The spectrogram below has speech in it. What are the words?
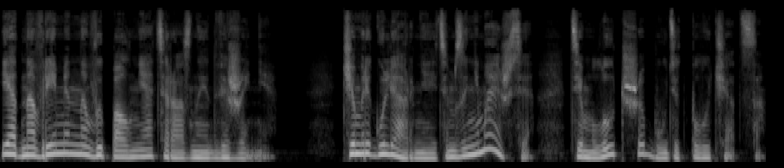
и одновременно выполнять разные движения. Чем регулярнее этим занимаешься, тем лучше будет получаться.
